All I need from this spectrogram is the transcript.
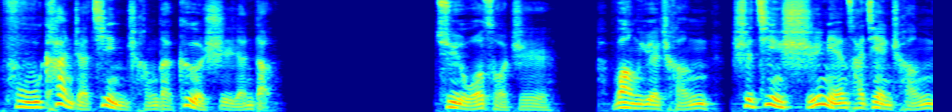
俯瞰着进城的各式人等。据我所知，望月城是近十年才建成，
